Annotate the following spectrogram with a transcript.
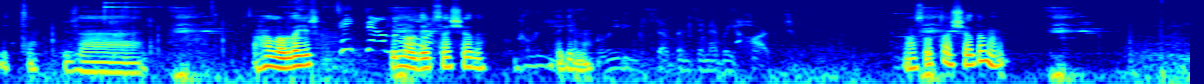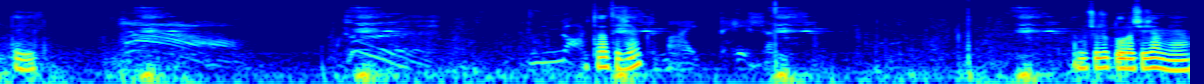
Bitti. Güzel. Aha Lord'a gir. Take down Gir the Lord'a Lord. hepsi aşağıda. Da girme. Lancelot da aşağıda mı? Değil. Ulti atacak. Ben bu çocukla uğraşacağım ya.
